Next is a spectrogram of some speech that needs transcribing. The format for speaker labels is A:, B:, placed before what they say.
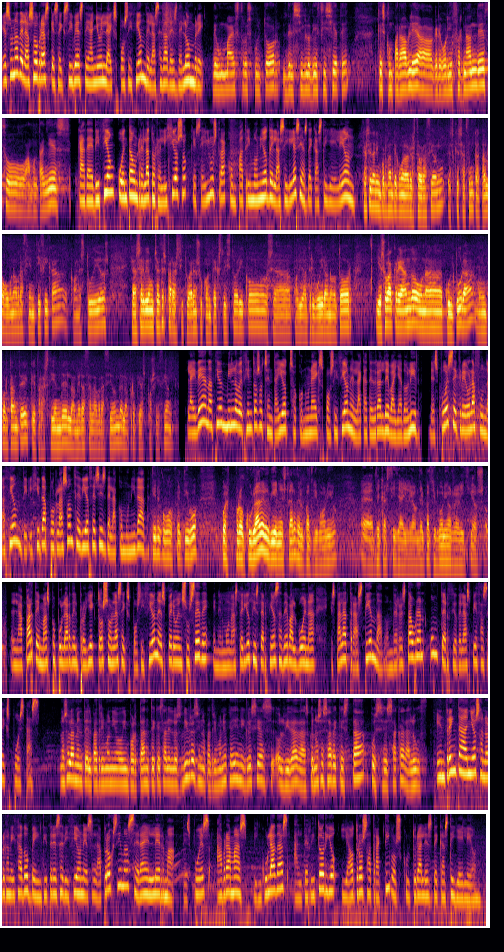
A: Es una de las obras que se exhibe este año en la exposición de las edades del hombre.
B: De un maestro escultor del siglo XVII que es comparable a Gregorio Fernández o a Montañés.
A: Cada edición cuenta un relato religioso que se ilustra con patrimonio de las iglesias de Castilla y León.
C: Casi tan importante como la restauración es que se hace un catálogo, una obra científica con estudios que han servido muchas veces para situar en su contexto histórico, se ha podido atribuir a un autor y eso va creando una cultura muy importante que trasciende la mera celebración de la propia exposición.
A: La idea nació en 1988 con una exposición en la Catedral de Valladolid. Después se creó la fundación dirigida por las 11 diócesis de la comunidad.
D: Tiene como objetivo pues, procurar el bienestar del patrimonio de Castilla y León, del patrimonio religioso.
A: La parte más popular del proyecto son las exposiciones, pero en su sede, en el monasterio cisterciense de Valbuena, está la trastienda, donde restauran un tercio de las piezas expuestas
E: no solamente el patrimonio importante que sale en los libros, sino patrimonio que hay en iglesias olvidadas, que no se sabe que está, pues se saca a la luz.
A: En 30 años han organizado 23 ediciones, la próxima será en Lerma, después habrá más vinculadas al territorio y a otros atractivos culturales de Castilla y León.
